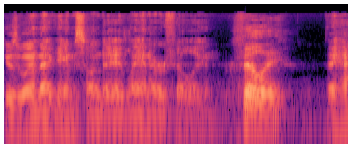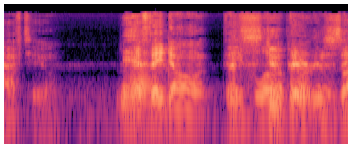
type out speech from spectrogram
Who's winning that game Sunday, Atlanta or Philly? Philly. They have to. Yeah. If they don't, they That's blow up the stupid as fuck.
